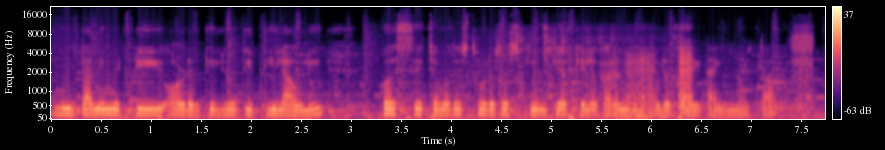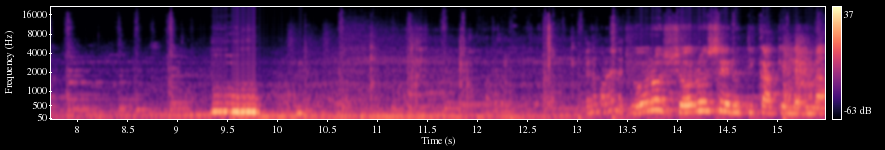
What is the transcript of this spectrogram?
मुलतानी मिट्टी ऑर्डर केली होती ती लावली. बस याच्यामध्येच थोडंसं स्किन केअर केलं कारण बिलकुलच काही टाईम नव्हता. शोरो शोरो से ऋतिका के लग्ना.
